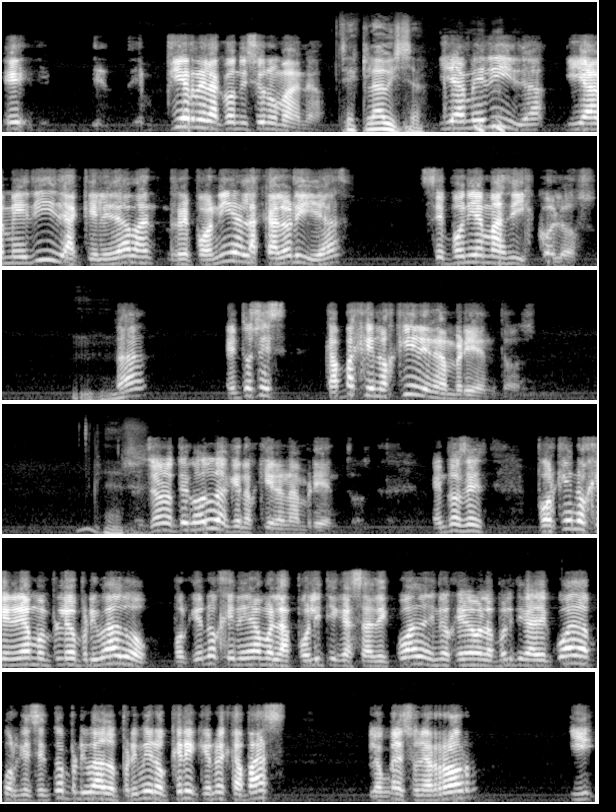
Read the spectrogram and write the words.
Eh, eh, pierde la condición humana. Se esclaviza. Y a medida, y a medida que le daban, reponían las calorías, se ponían más díscolos. Entonces, capaz que nos quieren hambrientos. Yo no tengo duda que nos quieran hambrientos. Entonces, ¿por qué no generamos empleo privado? Porque no generamos las políticas adecuadas y no generamos la política adecuada porque el sector privado primero cree que no es capaz, lo cual es un error, y,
